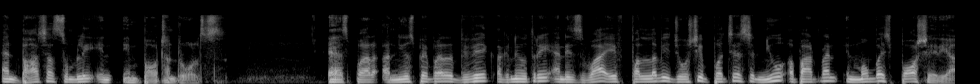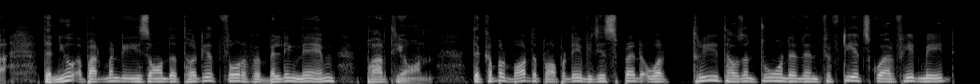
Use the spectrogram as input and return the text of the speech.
and Bhasha Sumbli in important roles. As per a newspaper, Vivek Agnihotri and his wife Pallavi Joshi purchased a new apartment in Mumbai's posh area. The new apartment is on the 30th floor of a building named Parthenon. The couple bought the property, which is spread over 3,258 square feet meet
